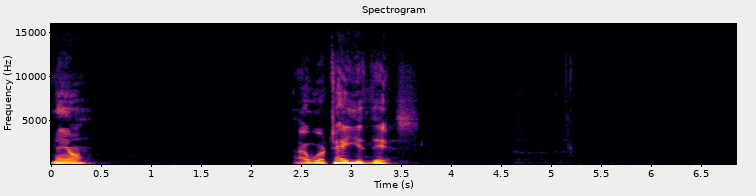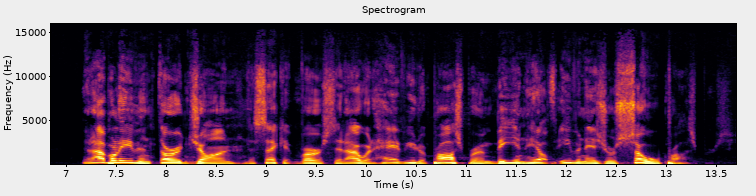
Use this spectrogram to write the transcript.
Now, I will tell you this that I believe in 3 John, the second verse, that I would have you to prosper and be in health, even as your soul prospers.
